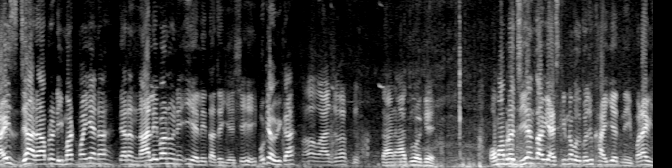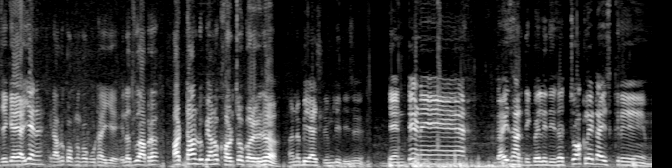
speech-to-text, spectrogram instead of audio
ગાઈઝ જ્યારે આપણે ડીમાર્ટમાં આવીએ ને ત્યારે ના લેવાનું ને એ લેતા જઈએ છીએ. ઓકે વિકા? હા વાજો વખતે ઓમ આપણે જઈએ ને તો આવી આઈસ્ક્રીમ ને બધું કશું ખાઈએ જ નહીં. પણ આવી જગ્યાએ આવીએ ને એટલે આપણે કોકનું કોક ઉઠાઈએ. એટલે જો આપણે અઠ્ઠાવન રૂપિયાનો ખર્ચો કર્યો છે અને બે આઈસ્ક્રીમ લીધી છે. ડેન્ટેણે ગાઈઝ હાર્દિકભાઈ લીધી છે ચોકલેટ આઈસ્ક્રીમ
